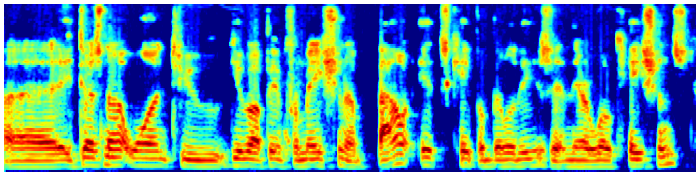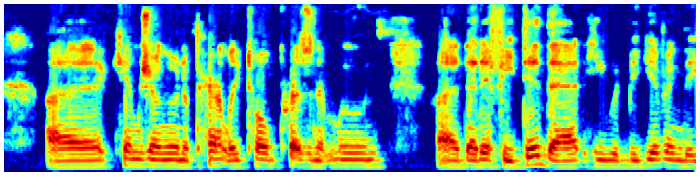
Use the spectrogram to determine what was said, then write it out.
Uh, it does not want to give up information about its capabilities and their locations. Uh, Kim Jong Un apparently told President Moon uh, that if he did that, he would be giving the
